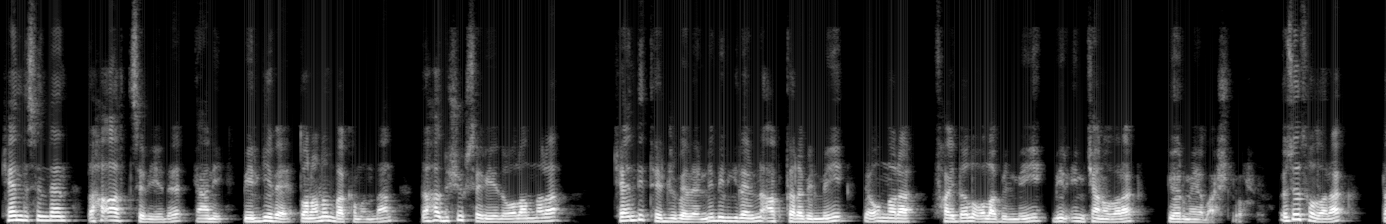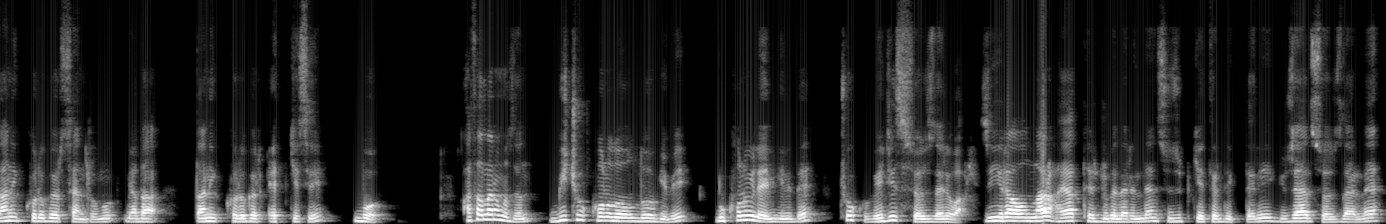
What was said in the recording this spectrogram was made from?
kendisinden daha alt seviyede yani bilgi ve donanım bakımından daha düşük seviyede olanlara kendi tecrübelerini, bilgilerini aktarabilmeyi ve onlara faydalı olabilmeyi bir imkan olarak görmeye başlıyor. Özet olarak Dunning-Kruger sendromu ya da Dunning-Kruger etkisi bu. Atalarımızın birçok konuda olduğu gibi bu konuyla ilgili de çok veciz sözleri var. Zira onlar hayat tecrübelerinden süzüp getirdikleri güzel sözlerle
